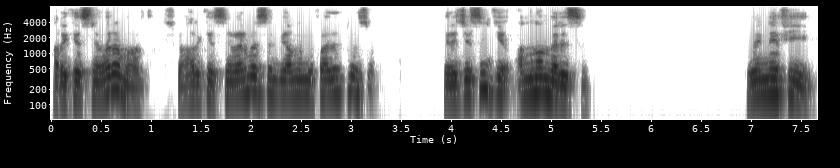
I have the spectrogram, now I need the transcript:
Harekesine ver ama artık. Şimdi harekesine vermezsen bir anlam ifade etmez o. Vereceksin ki anlam veresin. Ve nefi.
